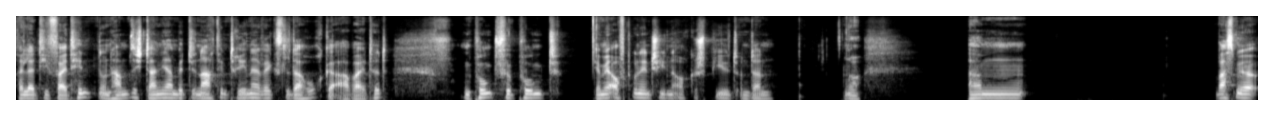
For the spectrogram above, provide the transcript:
relativ weit hinten und haben sich dann ja mit nach dem Trainerwechsel da hochgearbeitet. Und Punkt für Punkt. Die haben ja oft unentschieden auch gespielt und dann. Ja. Ähm, was, mir,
